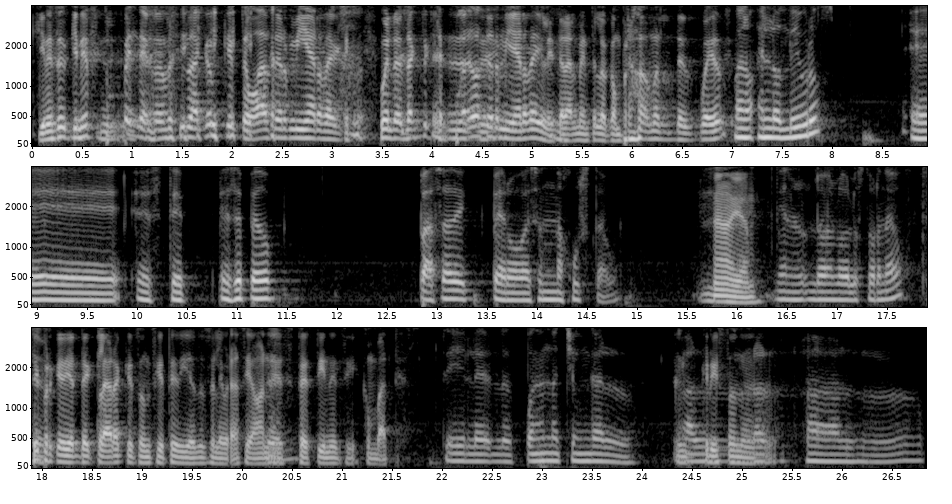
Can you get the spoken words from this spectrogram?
¿Quién es, quién es tú, pendejo? O sea, Sacas que te voy a hacer mierda. Bueno, exacto, que te puedo hacer mierda y literalmente lo comprobamos después. Bueno, en los libros, eh, este, ese pedo pasa de, pero es en una justa, güey. Ah, ya. En lo, lo de los torneos, Sí, Sí. porque de- declara que son siete días de celebraciones, Sí. festines y combates. sí, le, le ponen una chinga al... El al, Cristo no- al, al,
